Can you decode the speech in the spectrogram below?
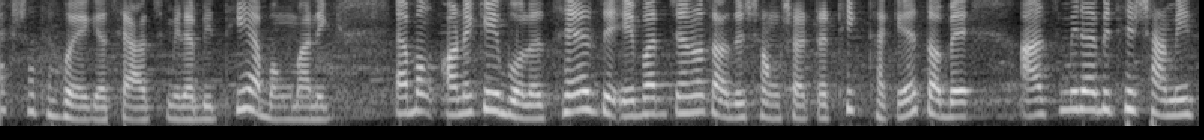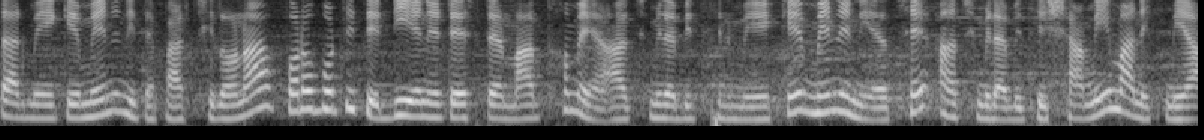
একসাথে হয়ে গেছে আজমিরা বিথি এবং মানিক। এবং অনেকেই বলেছে যে এবার যেন তাদের সংসারটা ঠিক থাকে, তবে আজমিরা বিথির স্বামী তার মেয়েকে মেনে নিতে পারছিল না। পরবর্তীতে ডিএনএ টেস্টের মাধ্যমে আজমিরা বিথির মেয়েকে মেনে নিয়েছে আজমিরা বিথির স্বামী মানিক মিয়া।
